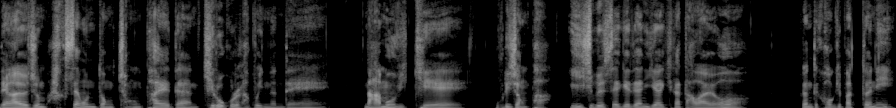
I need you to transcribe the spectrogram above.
내가 요즘 학생운동 정파에 대한 기록을 하고 있는데 나무 위키에 우리 정파 21세기에 대한 이야기가 나와요. 그런데 거기 봤더니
